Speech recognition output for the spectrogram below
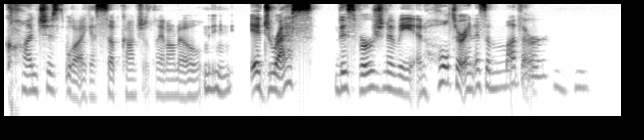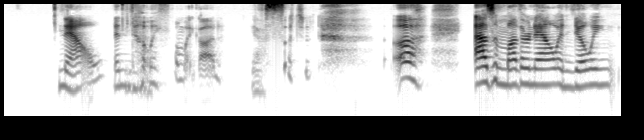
conscious, well, I guess subconsciously, I don't know, Mhm. address this version of me and hold her. And as a mother Mhm. now, and knowing, oh my god, Yeah. such a, uh, as a mother now, and knowing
